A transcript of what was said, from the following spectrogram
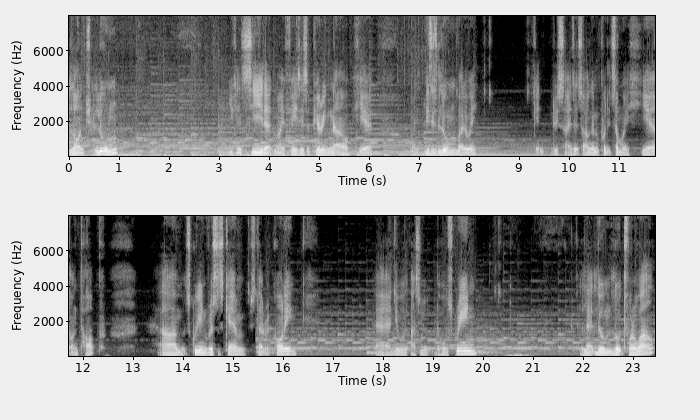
launch Loom. You can see that my face is appearing now here. This is Loom by the way. You can resize it. So I'm going to put it somewhere here on top. Um, screen versus cam start recording. And it will ask you the whole screen let loom load for a while.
